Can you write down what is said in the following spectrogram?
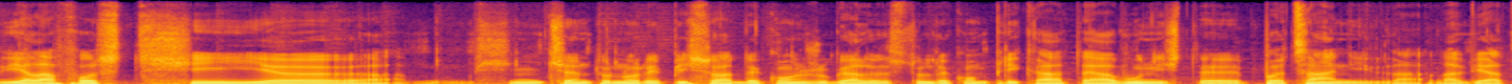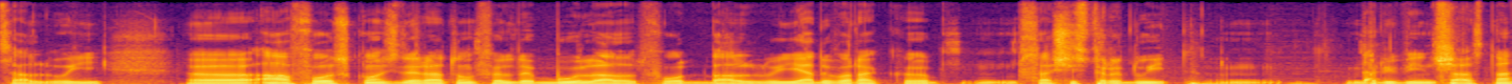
el a fost și, uh, și în centrul unor episoade conjugale destul de complicate, a avut niște pățanii la, la viața lui, uh, a fost considerat un fel de bul al fotbalului, e adevărat că s-a și străduit în, în Da. privința asta.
